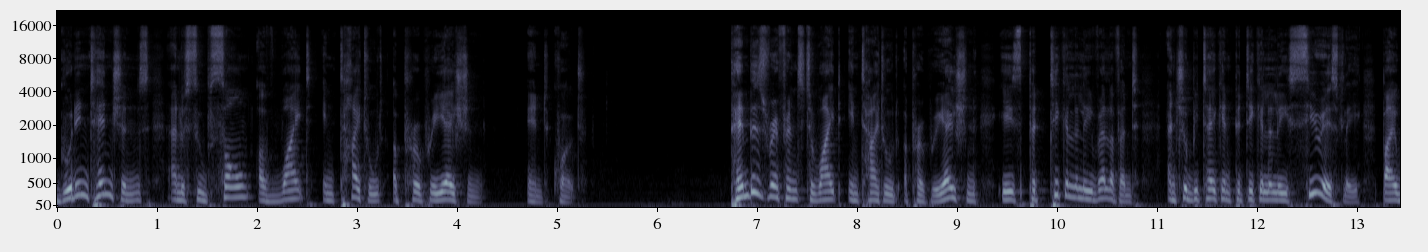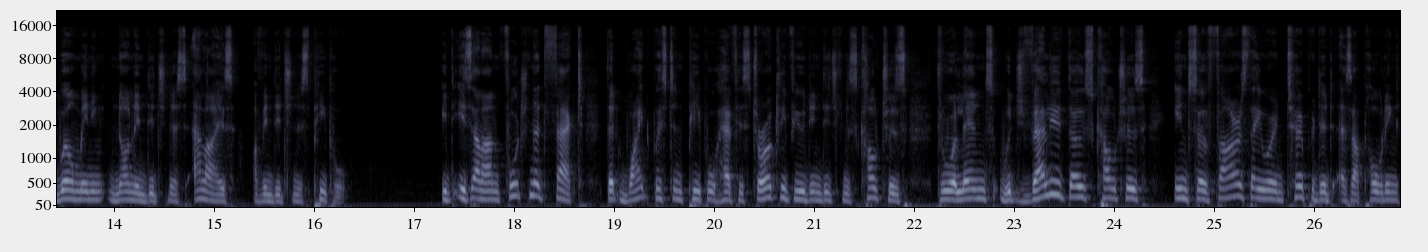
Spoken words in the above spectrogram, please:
good intentions, and a soupçon of white entitled appropriation. Pember's reference to white entitled appropriation is particularly relevant and should be taken particularly seriously by well meaning non Indigenous allies of Indigenous people. It is an unfortunate fact that white Western people have historically viewed Indigenous cultures through a lens which valued those cultures insofar as they were interpreted as upholding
